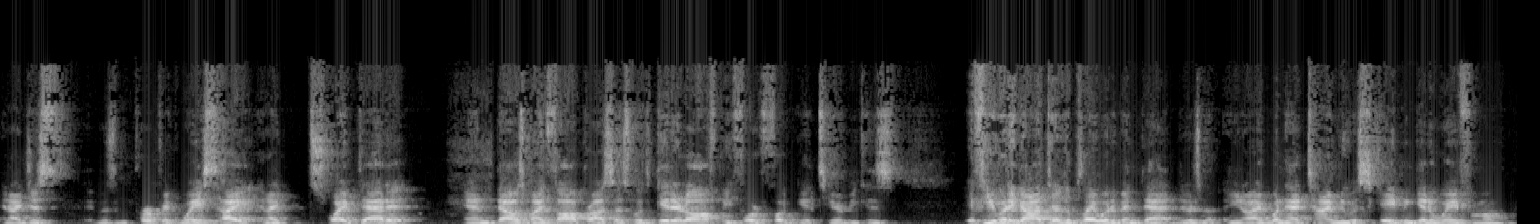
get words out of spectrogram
and I just it was in perfect waist height, and I swiped at it, And that was my thought process was get it off before Foote gets here because if he would have got there, the play would have been dead. There's, no, you know, I wouldn't have had time to escape and get away from him.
